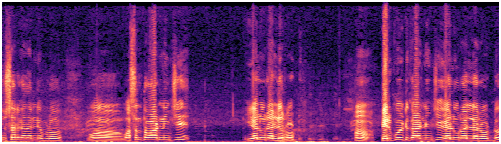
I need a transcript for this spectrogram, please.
చూశారు కదండి ఇప్పుడు వసంతవాడ నుంచి ఏలూరు వెళ్ళే రోడ్డు. ఆ, పెరుకుటి కాడ నుంచి ఏలూరు వెళ్ళే రోడ్డు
